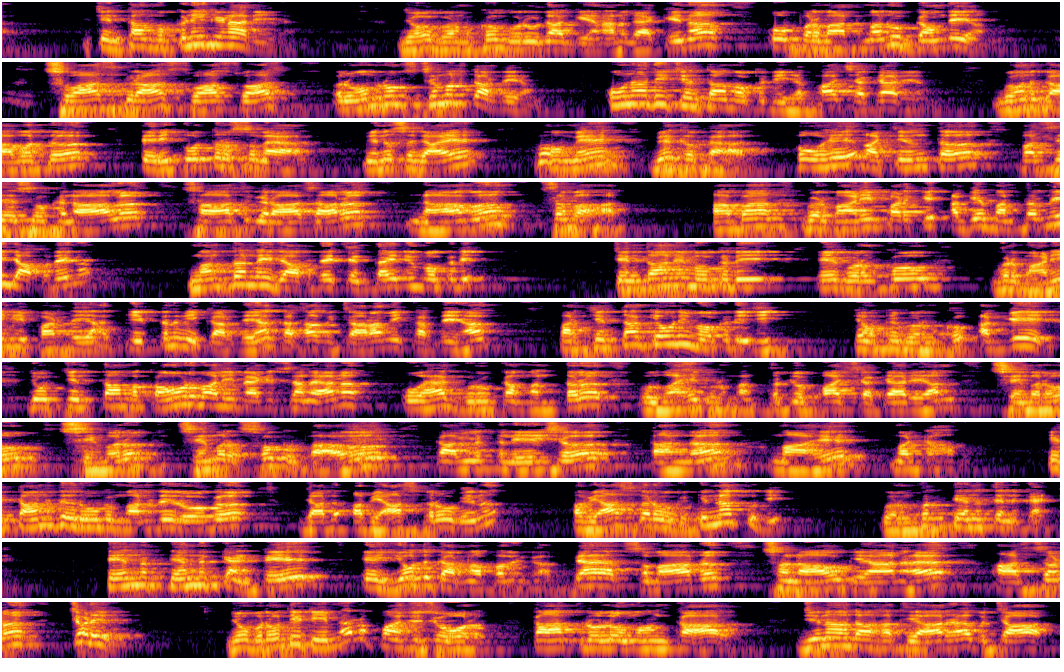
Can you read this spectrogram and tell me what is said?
ਚਿੰਤਾ ਮੁੱਕਣੀ ਕਿਹਨਾਂ ਦੀ ਹੈ ਜੋ ਗੁਰਮੁਖੋ ਗੁਰੂ ਦਾ ਗਿਆਨ ਲੈ ਕੇ ਨਾ, ਉਹ ਪਰਮਾਤਮਾ ਨੂੰ ਗਾਉਂਦੇ ਹਨ ਸਵਾਸ ਗ੍ਰਾਸ ਸਵਾਸ ਸਵਾਸ, ਰੋਮ ਰੋਮ ਸਿਮਨ ਕਰਦੇ ਹਨ ਉਹਨਾਂ ਦੀ ਚਿੰਤਾ ਮੁੱਕਦੀ ਹੈ ਪਾਤਸ਼ਾਹ ਕਹਿ ਰਿਹਾ, ਗੁਣ ਗਾਵਤ ਤੇਰੀ ਉਤਰ ਸਮੈਲ ਮੈਨੂੰ ਸਜਾਏ ਹੋਮੇ ਵਿਖ ਪੈਰ। ਹੋਏ ਅਚਿੰਤ ਬਸੇ ਸੁਖ ਨਾਲ, ਸਾਥ ਗਰਾਸਰ ਨਾਮ ਸੰਭਾਲ। ਆਪਾਂ ਗੁਰਬਾਣੀ ਪੜ੍ਹ ਕੇ ਅੱਗੇ ਮੰਤਰ ਨਹੀਂ ਜਪਦੇ ਨਾ। ਮੰਤਰ ਨਹੀਂ ਜਪਦੇ, ਚਿੰਤਾ ਹੀ ਨਹੀਂ ਮੁੱਕਦੀ। ਚਿੰਤਾ ਨਹੀਂ ਮੁੱਕਦੀ। ਇਹ ਗੁਰਮਖੋ ਗੁਰਬਾਣੀ ਵੀ ਪੜ੍ਹਦੇ ਆ ਕੀਰਤਨ ਵੀ ਕਰਦੇ ਆ ਕਥਾ ਵਿਚਾਰਾਂ ਵੀ ਕਰਦੇ ਆ ਪਰ ਚਿੰਤਾ ਕਿਉਂ ਨਹੀਂ ਮੁੱਕਦੀ ਜੀ? ਕਿਉਂਕਿ ਗੁਰਮਖੋ ਅੱਗੇ ਜੋ ਚਿੰਤਾ ਮਕਾਉਣ ਵਾਲੀ ਮੈਡੀਸਨ ਹੈ ਨਾ ਉਹ ਹੈ ਗੁਰੂ ਕਾ ਮੰਤਰ ਵਾਹਿਗੁਰੂ ਮੰਤਰ ਜੋ ਪਾਤਸ਼ਾਹ ਕਹਿ ਰਹੇ ਹਨ, ਸਿਮਰੋ, ਸਿਮਰ ਸਿਮਰ ਸੁਖ ਪਾਓ, ਕਲ ਕਲੇਸ਼ ਤਨ ਮਾਹੇ ਮਟਾਓ। ਇਹ ਤਨ ਦੇ ਰੋਗ, ਮਨ ਦੇ ਰੋਗ ਜਦ ਅਭਿਆਸ ਕਰੋਗੇ ਨਾ, ਅਭਿਆਸ ਕਰੋਗੇ, ਕਿੰਨਾ ਕੁ ਜੀ? ਗੁਰਮੁਖ ਤਿੰਨ ਤਿੰਨ ਘੰਟੇ। ਤਿੰਨ ਤਿੰਨ ਘੰਟੇ ਇਹ ਯੁੱਧ ਕਰਨਾ ਪਵੇਗਾ। ਪਿਆਰ, ਸਮਾਦ ਸੁਨਾਓ ਗਿਆਨ ਹੈ, ਆਸਣ ਚੜੇ ਜੋ ਵਿਰੋਧੀ ਟੀਮ ਹੈ ਨਾ, ਪੰਜ ਚੋਰ ਕਾਮ ਕਰੋਲੋ ਮਹੰਕਾਰ, ਜਿਨ੍ਹਾਂ ਦਾ ਹਥਿਆਰ ਹੈ ਵਿਚਾਰ,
